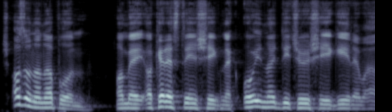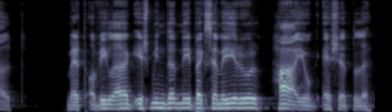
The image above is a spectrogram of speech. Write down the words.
S azon a napon, amely a kereszténységnek oly nagy dicsőségére vált, mert a világ és minden népek szeméről hájog esett le.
